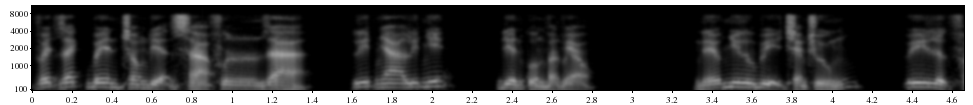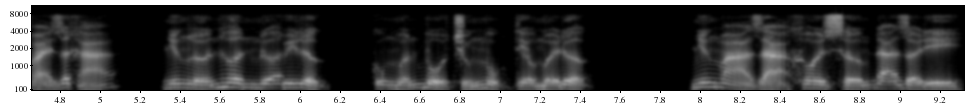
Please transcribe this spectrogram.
vết rách bên trong điện xà phun ra lít nha lít nhít điên cuồng và mèo. Nếu như bị chém chúng, uy lực phải rất khá nhưng lớn hơn nữa uy lực cũng muốn bổ trúng mục tiêu mới được. Nhưng mà giả khôi sớm đã rời đi.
